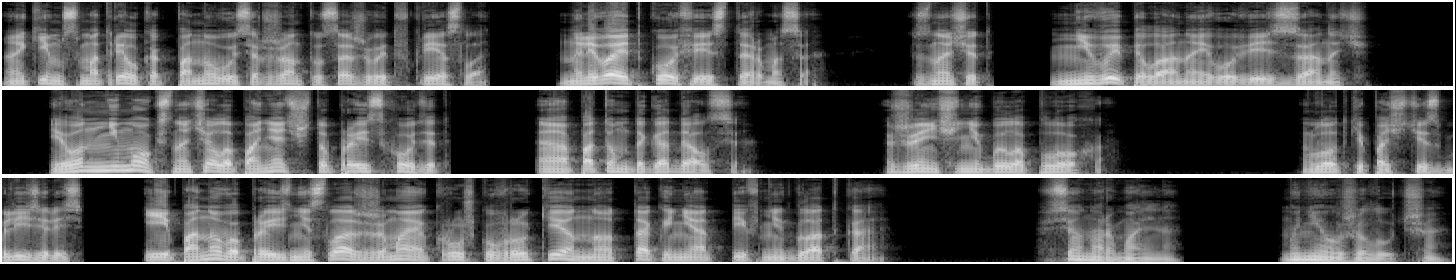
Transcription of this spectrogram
Аким смотрел, как по нову сержант усаживает в кресло. Наливает кофе из термоса. Значит, не выпила она его весь за ночь. И он не мог сначала понять, что происходит, а потом догадался. Женщине было плохо. Лодки почти сблизились, и Панова произнесла, сжимая кружку в руке, но так и не отпив ни глотка. «Все нормально. Мне уже лучше».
